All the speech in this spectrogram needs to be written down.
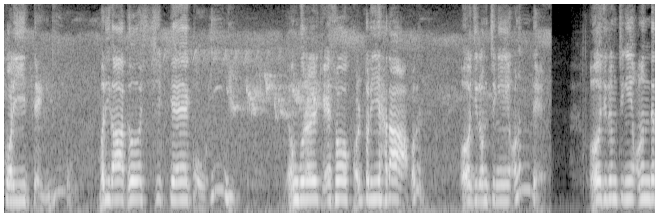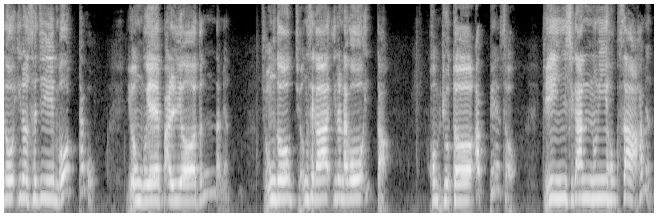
꼴이 땡기고 머리가 더 쉽게 꼬이니 연구를 계속 골똘히 하다 보면 어지럼증이 오는데 어지럼증이 오는데도 일어서지 못하고 연구에 빨려든다면 중독 정세가 일어나고 있다. 컴퓨터 앞에서 긴 시간 눈이 혹사하면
